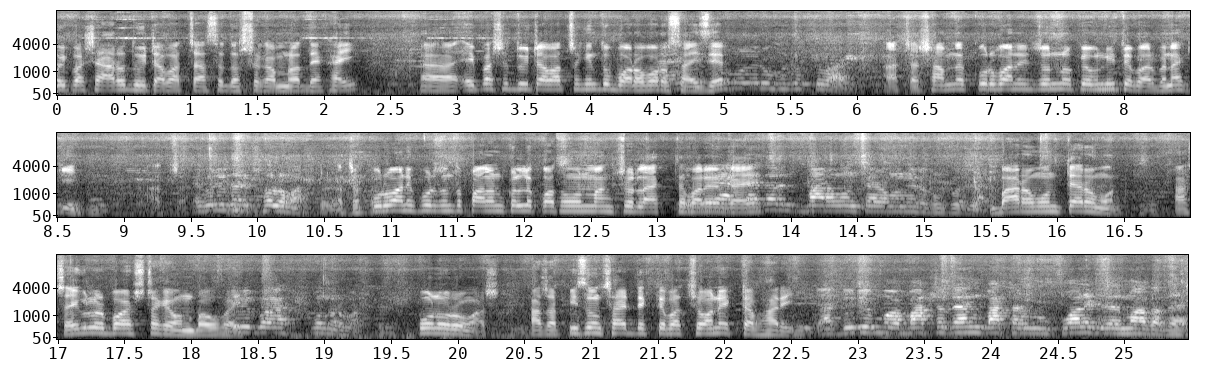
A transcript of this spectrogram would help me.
ওই পাশে আরও দুইটা বাচ্চা আছে দর্শক আমরা দেখাই। এই পাশে দুইটা বাচ্চা কিন্তু বড় বড় সাইজের। আচ্ছা সামনে কোরবানির জন্য কেউ নিতে পারবে নাকি? আচ্ছা। আচ্ছা কুরবানি পর্যন্ত পালন করলে কত মন মাংস লাগতে পারে গায়ে? বারো মন তেরো মন এরকম বারো মন তেরো মন। আচ্ছা এগুলোর বয়সটা কেমন বাবু ভাই? পনেরো মাস আচ্ছা পিছন সাইড দেখতে পাচ্ছি অনেকটা ভারী। আর বাচ্চা দেন বাচ্চার কোয়ালিটি দেন মাজা দেন।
